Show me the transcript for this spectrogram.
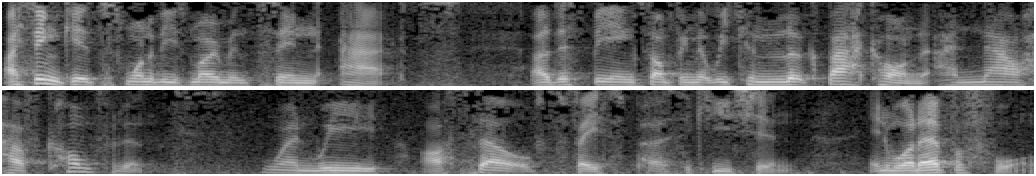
I think it's one of these moments in Acts uh, this being something that we can look back on and now have confidence when we ourselves face persecution in whatever form.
